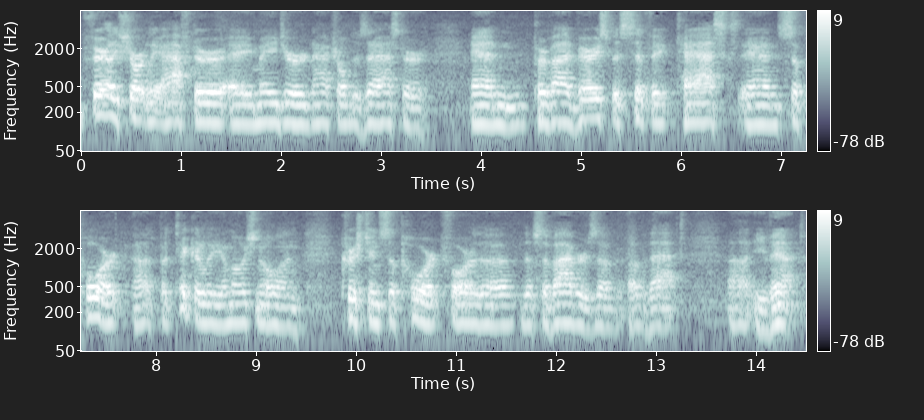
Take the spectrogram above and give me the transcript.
fairly shortly after a major natural disaster and provide very specific tasks and support, uh, particularly emotional and Christian support for the, the survivors of, of that uh, event.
